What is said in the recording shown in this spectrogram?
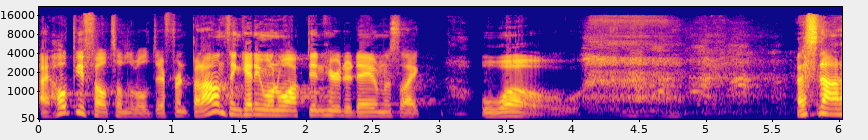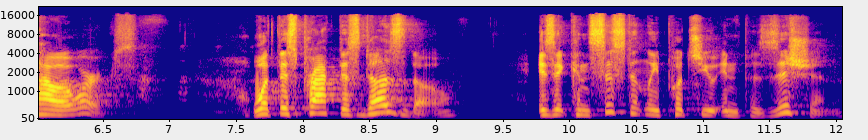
I hope you felt a little different, but I don't think anyone walked in here today and was like, whoa. That's not how it works. What this practice does, though, is it consistently puts you in position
